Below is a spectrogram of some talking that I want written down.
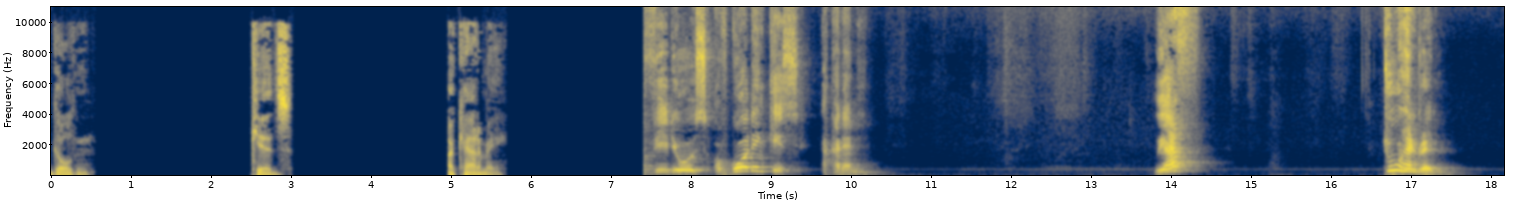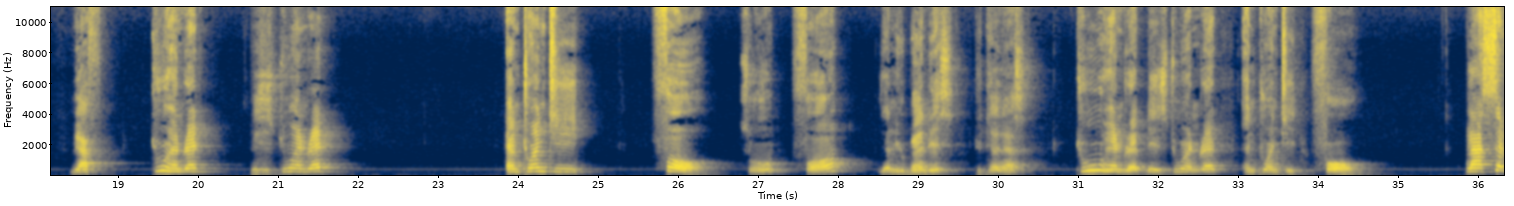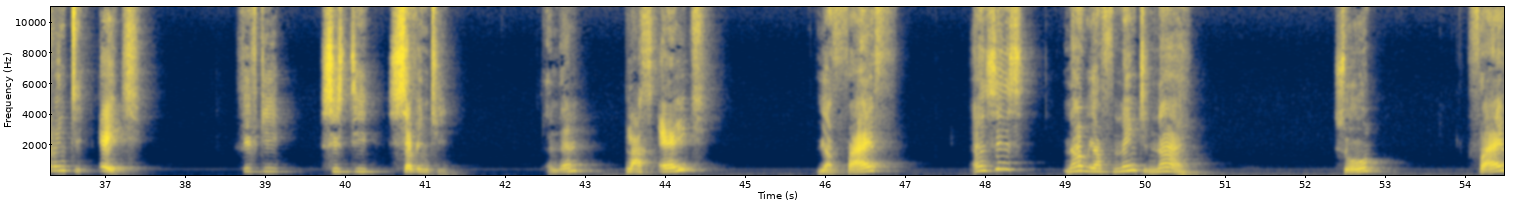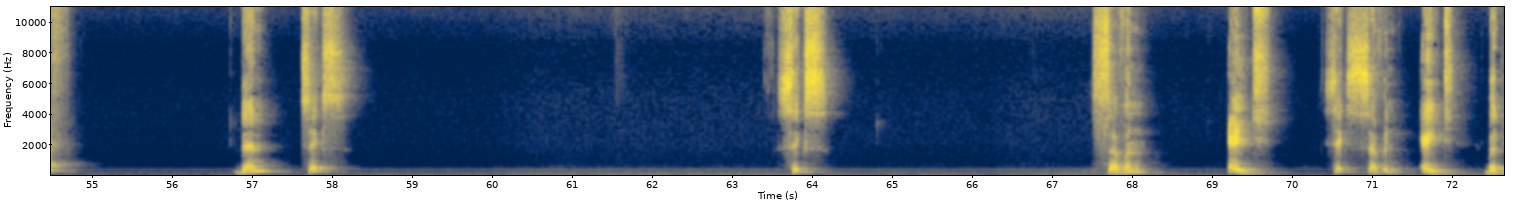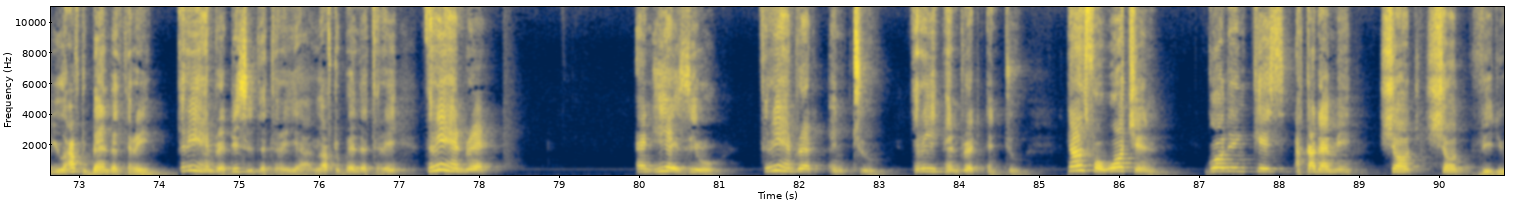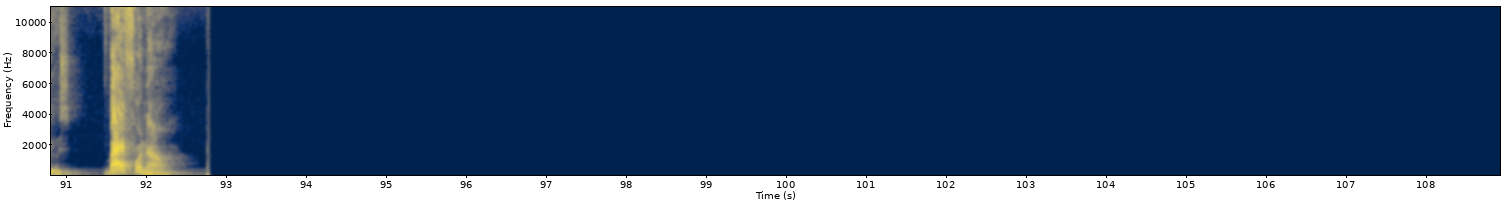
Golden. Kids. Academy. videos of Golden Kids Academy. We have 200. We have 200. This is 224. So 4. Then you bend this to tell us 200. This is 224 plus 78, 50, 60, 70. And then plus 8, we have 5. And since now we have 99, so 5, then 6, Six, seven, eight. Six, seven, eight. But you have to bend the three. 300, this is the three, yeah. You have to bend the three. 300, and here is zero. 302. 302. Thanks for watching Golden Kids Academy short, short videos. Bye for now.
